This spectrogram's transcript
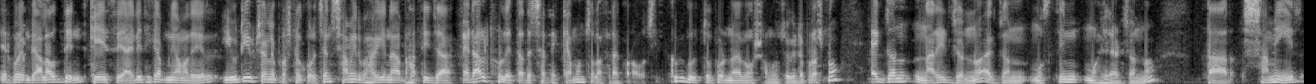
এরপর এমনি আলাউদ্দিন কে কেএসএ আইডি থেকে আপনি আমাদের ইউটিউব চ্যানেলে প্রশ্ন করেছেন, স্বামীর ভাগিনা, ভাতিজা অ্যাডাল্ট হলে তাদের সাথে কেমন চলাফেরা করা উচিত? খুবই গুরুত্বপূর্ণ এবং সমযোগী একটা প্রশ্ন। একজন নারীর জন্য, একজন মুসলিম মহিলার জন্য, তার স্বামীর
